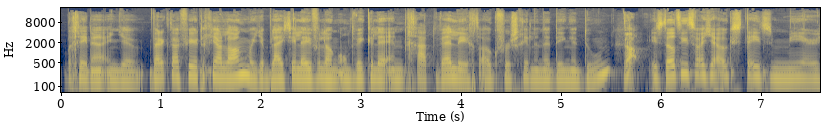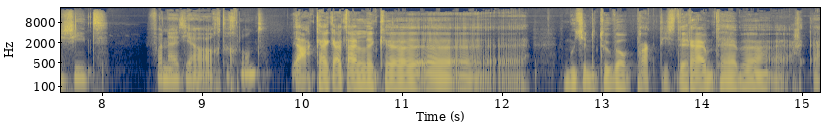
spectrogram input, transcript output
beginnen en je werkt daar 40 jaar lang, maar je blijft je leven lang ontwikkelen en gaat wellicht ook verschillende dingen doen. Ja. Is dat iets wat je ook steeds meer ziet vanuit jouw achtergrond? Ja, kijk, uiteindelijk eh, moet je natuurlijk wel praktisch de ruimte hebben. eh,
